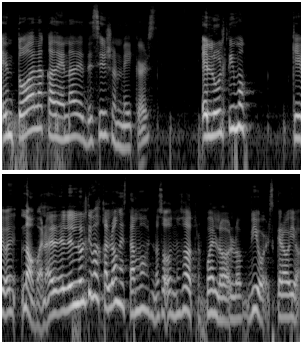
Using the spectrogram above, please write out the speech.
en toda la cadena de decision makers, el último que, no, bueno, el, el último escalón estamos nosotros, nosotros pues los viewers, creo yo,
